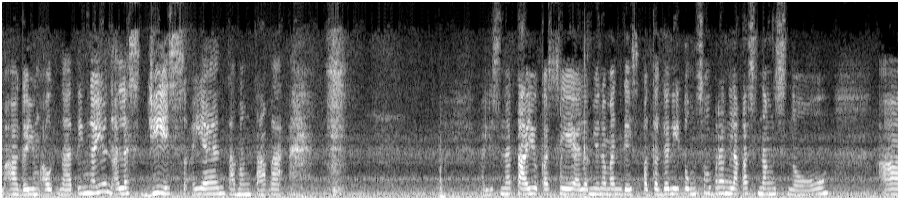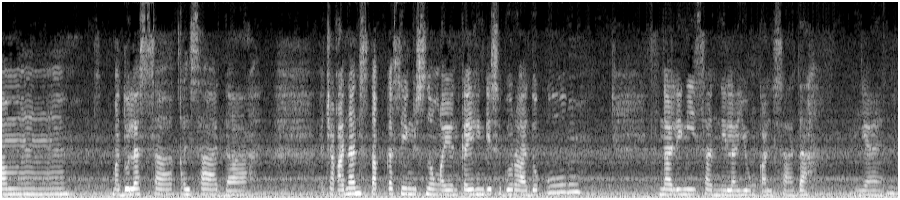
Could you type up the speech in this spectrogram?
Maaga yung out natin ngayon, alas 10. Ayan, tamang-tama. Alis na tayo kasi alam nyo naman guys, pagka ganitong sobrang lakas ng snow, um, madulas sa kalsada. At saka non-stop kasi yung snow ngayon, kaya hindi sigurado kung nalinisan nila yung kalsada. Ayan.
